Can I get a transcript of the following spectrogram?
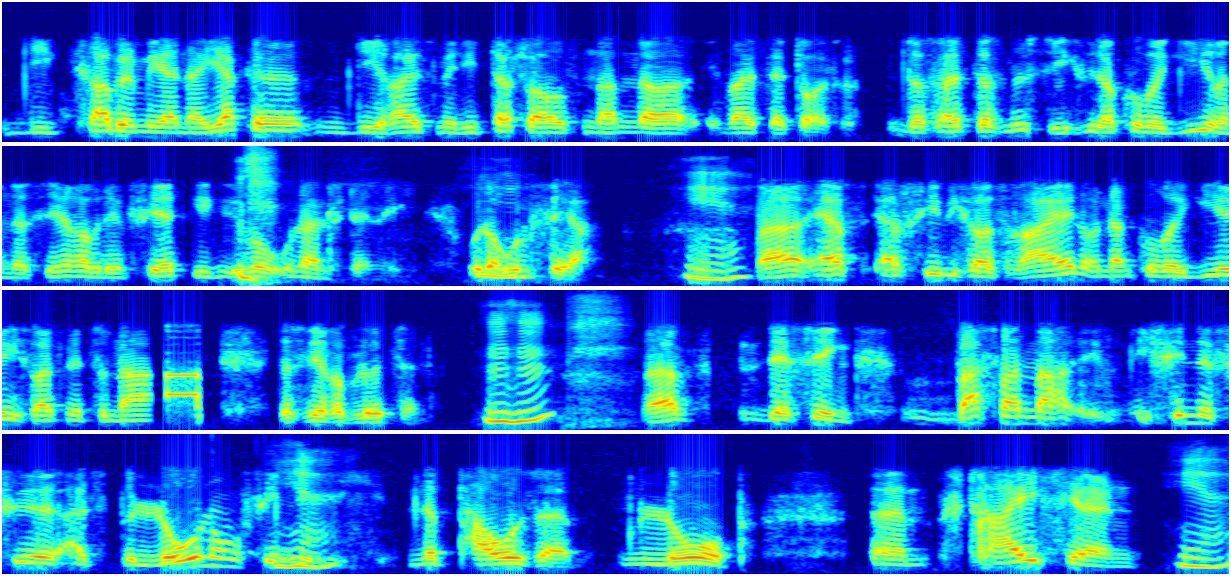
die krabbeln mir in der Jacke, die reißen mir die Tasche auseinander, weiß der Teufel. Das heißt, das müsste ich wieder korrigieren. Das wäre aber dem Pferd gegenüber unanständig oder unfair. Yeah. Ja, erst, erst schiebe ich was rein und dann korrigiere ich, was mir zu nah Das wäre Blödsinn. Mhm. Ja, deswegen, was man macht, ich finde für als Belohnung finde yeah. ich eine Pause, ein Lob, ähm, streicheln, yeah.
